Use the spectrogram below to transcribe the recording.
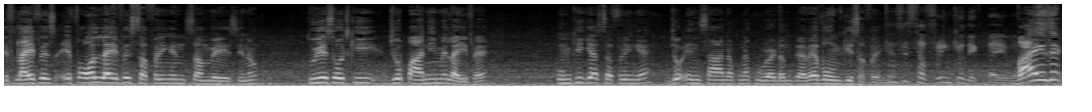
if life is if all life is suffering in some ways you know तू ये सोच कि जो पानी में लाइफ है उनकी क्या सफरिंग है जो इंसान अपना कूड़ा डंप कर रहा है वो उनकी सफरिंग तो है सफरिंग क्यों दिखता है व्हाई इज़ इट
